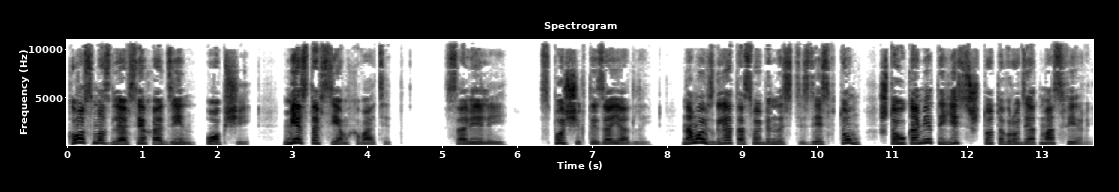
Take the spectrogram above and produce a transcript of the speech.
Космос для всех один, общий, места всем хватит. Савелий, спорщик ты заядлый. На мой взгляд, особенность здесь в том, что у кометы есть что-то вроде атмосферы,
